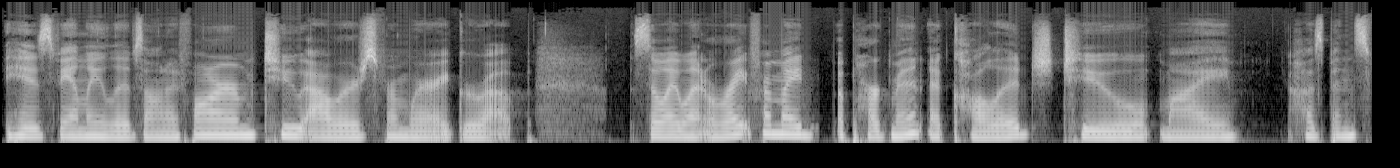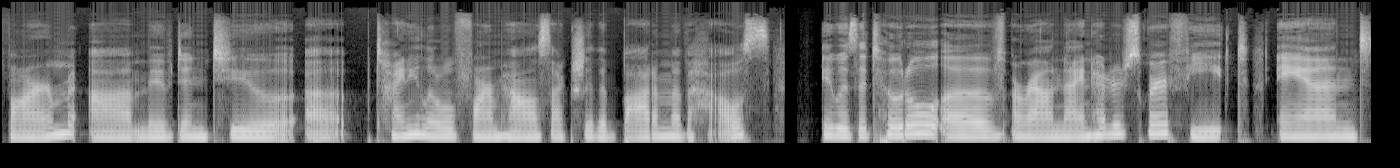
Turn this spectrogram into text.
his family lives on a farm two hours from where I grew up. So I went right from my apartment at college to my husband's farm, uh, moved into a tiny little farmhouse, actually, the bottom of a house. It was a total of around 900 square feet, and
